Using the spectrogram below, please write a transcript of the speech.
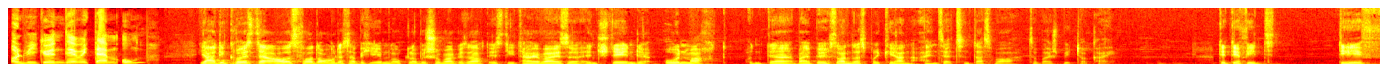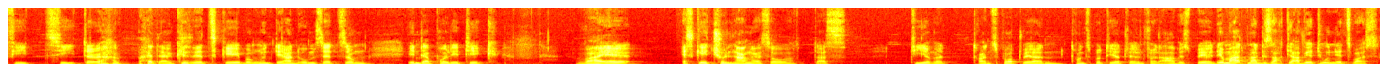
Und wie gehen die mit dem um? Ja, die größte Herausforderung, das habe ich eben auch, glaube ich, schon mal gesagt, ist die teilweise entstehende Ohnmacht und der, bei besonders prekären Einsätzen. Das war zum Beispiel Türkei. Die Defizite bei der Gesetzgebung und deren Umsetzung in der Politik, weil es geht schon lange so, dass Tiere transport werden, transportiert werden von A bis B. Und immer hat man gesagt, ja, wir tun jetzt was.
